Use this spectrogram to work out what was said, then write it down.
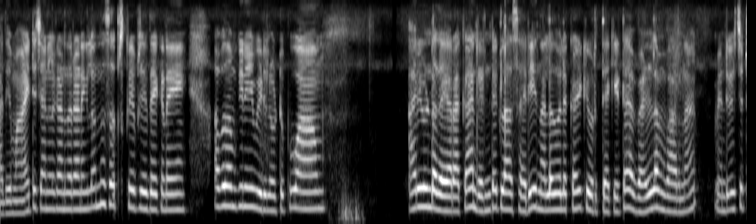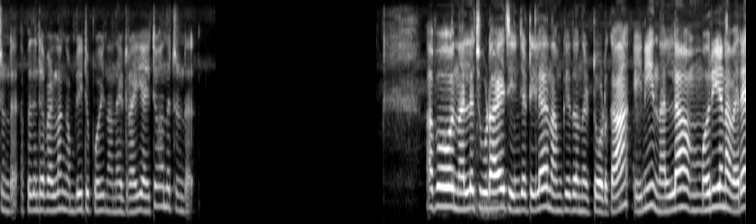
ആദ്യമായിട്ട് ചാനൽ കാണുന്നവരാണെങ്കിൽ ഒന്ന് സബ്സ്ക്രൈബ് ചെയ്തേക്കണേ. അപ്പോൾ നമുക്കിനി ഈ പോവാം. അരി ഉണ്ട തയ്യാറാക്കാൻ രണ്ട് ഗ്ലാസ് അരി നല്ലതുപോലെ കഴുകി വൃത്തിയാക്കിയിട്ട് വെള്ളം വാർന്ന് വേണ്ടി വെച്ചിട്ടുണ്ട്. അപ്പോൾ ഇതിന്റെ വെള്ളം കംപ്ലീറ്റ് പോയി നന്നായി ഡ്രൈ ആയിട്ട് വന്നിട്ടുണ്ട്. അപ്പോൾ നല്ല ചൂടായ ചീഞ്ചട്ടിയിൽ നമുക്കിതൊന്ന് ഇട്ട് കൊടുക്കാം. ഇനി നല്ല മൊരിയണ വരെ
